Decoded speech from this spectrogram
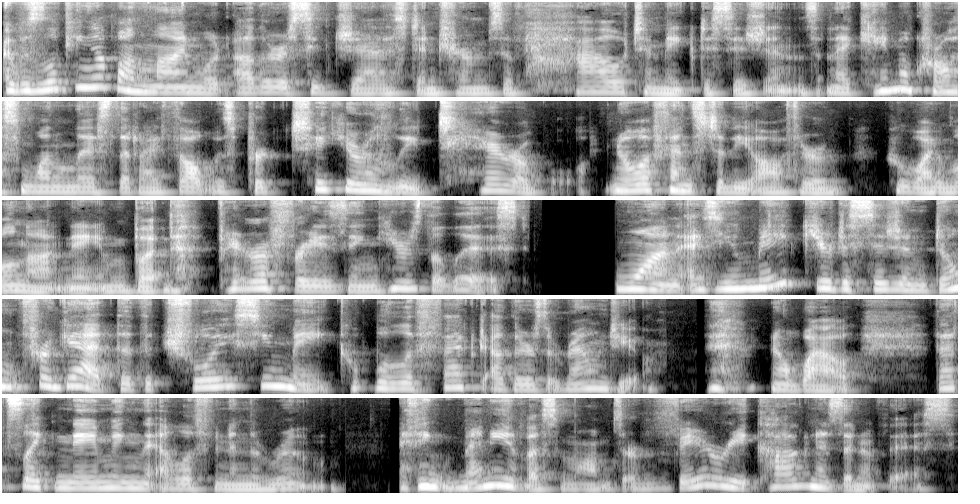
I was looking up online what others suggest in terms of how to make decisions, and I came across one list that I thought was particularly terrible. No offense to the author, who I will not name, but paraphrasing, here's the list. One, as you make your decision, don't forget that the choice you make will affect others around you. now, wow, that's like naming the elephant in the room. I think many of us moms are very cognizant of this.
